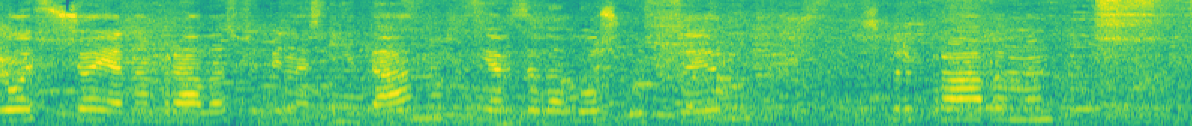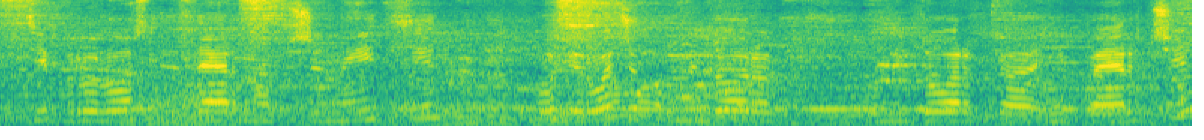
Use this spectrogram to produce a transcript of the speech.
І ось що я набрала собі на сніданок. Я взяла ложку сиру з приправами, ці пророслі зерна пшениці, огірочок, помідорок, помідорка і перчик,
